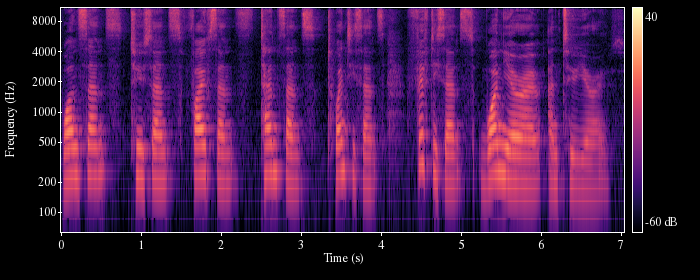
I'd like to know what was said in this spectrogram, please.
1 cents, 2 cents, 5 cents, 10 cents, 20 cents, 50 cents, 1 euro and 2 euros.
